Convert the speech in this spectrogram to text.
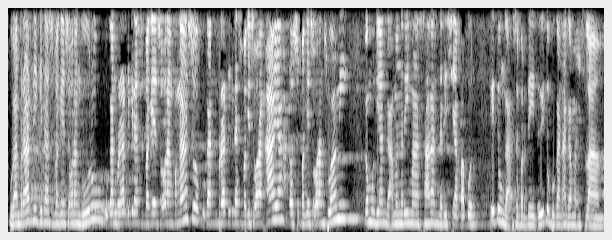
Bukan berarti kita sebagai seorang guru, bukan berarti kita sebagai seorang pengasuh, bukan berarti kita sebagai seorang ayah atau sebagai seorang suami, kemudian nggak menerima saran dari siapa pun. Itu nggak seperti itu. Itu bukan agama Islam.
